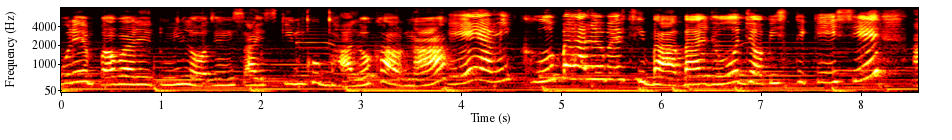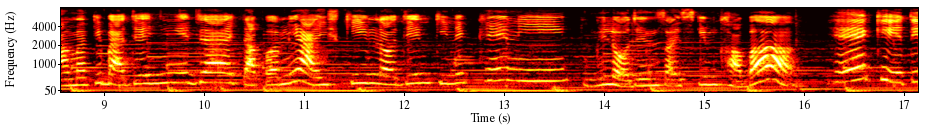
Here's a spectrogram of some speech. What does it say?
ওরে বাবারে তুমি লজেন্স আইসক্রিম খুব ভালো খাও না? হ্যাঁ আমি খুব ভালোবাসি। বাবা রোজ অফিস থেকে এসে আমাকে বাজারে নিয়ে যায় তারপর আমি আইসক্রিম লজেন কিনে খেয়ে নিই। তুমি লজেন্স আইসক্রিম খাবা? হ্যাঁ খেতে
